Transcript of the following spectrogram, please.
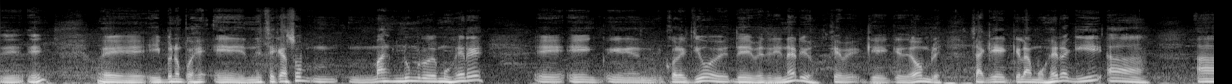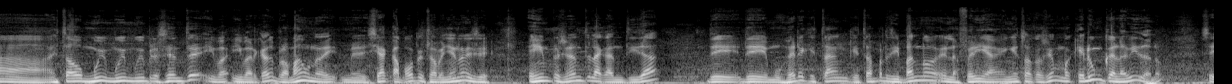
Eh, eh, y bueno, pues en este caso, más número de mujeres. en, en, colectivo de, veterinarios que, de hombres. O sea, que, que la mujer aquí ha, ha estado muy, muy, muy presente y, marcando. Pero además, una, me decía Capote esta mañana, dice, es impresionante la cantidad de, mujeres que están, que están participando en la feria en esta ocasión, más que nunca en la vida, ¿no? Sí,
